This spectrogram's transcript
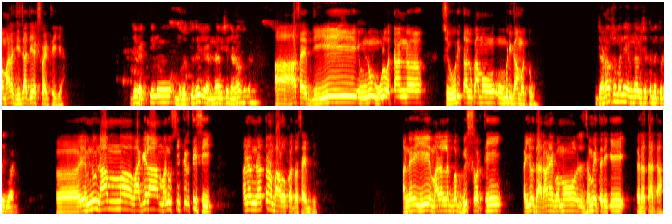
અમારા જીજાજી એક્સપાયર થઈ ગયા. જે વ્યક્તિનું મૃત્યુ થયું છે એમના વિશે જણાવશો મને? હા હા સાહેબજી. એમનું મૂળ વતન શિહોરી તાલુકામાં ઉમરી ગામ હતું. જણાવશો મને એમના વિશે તમે થોડીક વાત. એમનું નામ વાઘેલા મનુષ્ય કીર્તિસિંહ અને એમના ત્રણ બાળકો હતો સાહેબજી. અને એ મારા લગભગ વીસ વર્ષથી અહીંયા ધારાણા ગામમાં જમે તરીકે રહેતા હતા.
